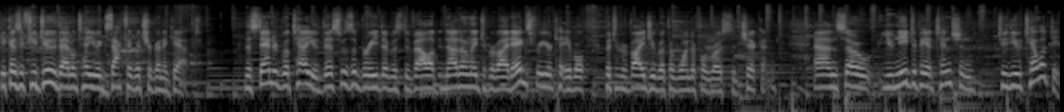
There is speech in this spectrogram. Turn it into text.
Because if you do, that'll tell you exactly what you're going to get. The standard will tell you this was a breed that was developed not only to provide eggs for your table, but to provide you with a wonderful roasted chicken. And so you need to pay attention to the utility.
